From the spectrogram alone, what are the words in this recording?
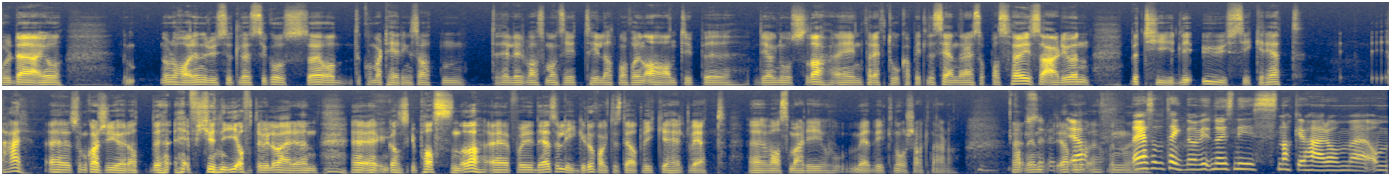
hvor det er jo Når du har en rusutløst psykose, og konverteringsraten eller hva skal man si, til at man får en annen type diagnose da, innenfor F2-kapitlet senere er såpass høy, så er det jo en betydelig usikkerhet her, eh, som kanskje gjør at F29 ofte vil være en, eh, ganske passende. da, eh, For i det så ligger det jo faktisk det at vi ikke helt vet eh, hva som er de medvirkende årsakene her. da. Absolutt. Ja, ja. Men, Nei, jeg satt og tenkte, når vi, når vi snakker her om, om,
